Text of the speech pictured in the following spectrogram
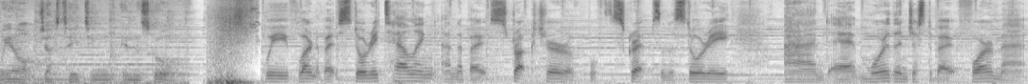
We aren't just teaching in the school. We've learned about storytelling and about structure of both the scripts and the story and uh, more than just about format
